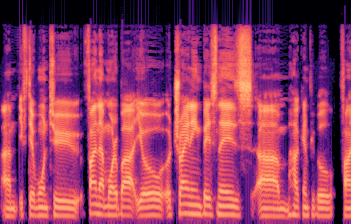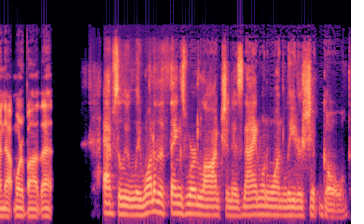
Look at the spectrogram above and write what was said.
um, if they want to find out more about your training business, um, how can people find out more about that? Absolutely. One of the things we're launching is 911 Leadership Gold.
